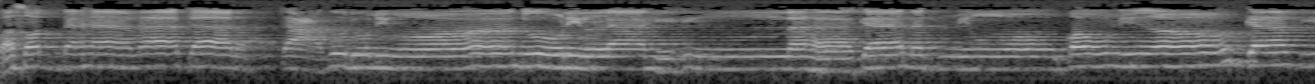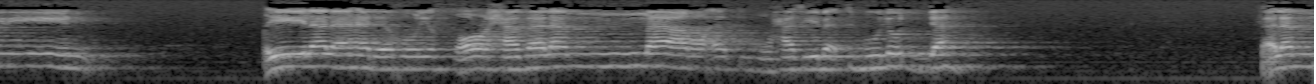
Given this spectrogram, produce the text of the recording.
وصدها ما كانت تعبد من دون الله إنها كانت من قوم كافرين. قيل لها ادخل الصرح فلما رأته حسبته لجة. فلما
